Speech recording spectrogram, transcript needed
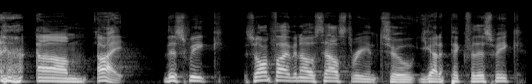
Um. All right. This week, so I'm five and zero. Sal's three and two. You got a pick for this week?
